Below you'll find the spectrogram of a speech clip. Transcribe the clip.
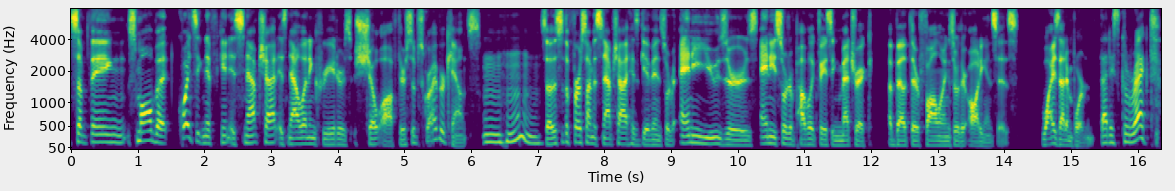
something small but quite significant is Snapchat is now letting creators show off their subscriber counts. Mm-hmm. So, this is the first time that Snapchat has given sort of any users any sort of public facing metric about their followings or their audiences. Why is that important? That is correct.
